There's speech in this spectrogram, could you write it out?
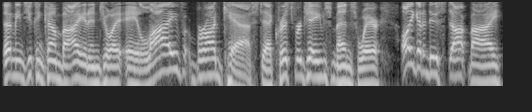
That means you can come by and enjoy a live broadcast at Christopher James Menswear. All you got to do is stop by.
